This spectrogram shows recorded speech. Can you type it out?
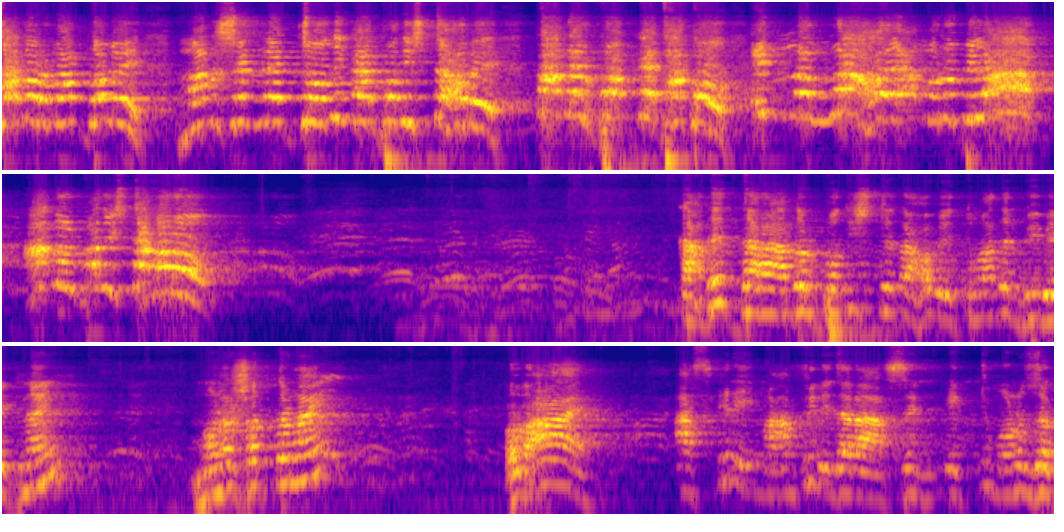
যাদের মাধ্যমে মানুষের ন্যায্য অধিকার প্রতিষ্ঠা হবে, তাদের পক্ষে থাকো। আদল প্রতিষ্ঠা করো। কাদের দ্বারা আদর প্রতিষ্ঠিত হবে তোমাদের বিবেক নাই? মনসত্ব নাই? ও ভাই, আজকের এই মাহফিলে যারা আছেন, একটু মনোযোগ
